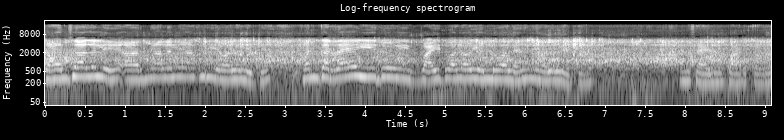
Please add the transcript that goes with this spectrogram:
कौन सा वाला ले? आर्मी वाला ले या फिर ये वाला लेते हैं? मन कर रहा है ये जो वाइट वाला और येलो वाला है, ये वाला लेते हैं। साइड में पार्क करो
